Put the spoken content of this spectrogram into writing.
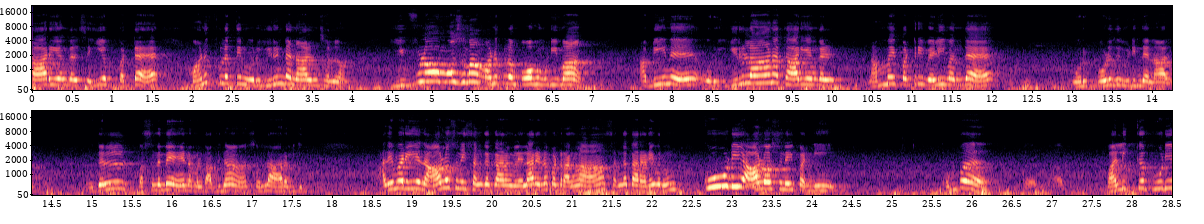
காரியங்கள் செய்யப்பட்ட மனுக்குலத்தின் ஒரு இருண்ட நாள்னு சொல்லலாம். இவ்வளோ மோசமாக மனுக்குலம் போக முடியுமா? அப்படின்னு ஒரு இருளான காரியங்கள் நம்மை பற்றி வெளிவந்த ஒரு பொழுது விடிந்த நாள். முதல் வசனமே நம்மளுக்கு அப்படி தான் சொல்ல ஆரம்பிக்குது. அதே மாதிரி அந்த ஆலோசனை சங்கக்காரங்கள் எல்லாரும் என்ன பண்ணுறாங்களாம் சங்கத்தார் அனைவரும் கூடி ஆலோசனை பண்ணி ரொம்ப வலிக்கக்கூடிய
